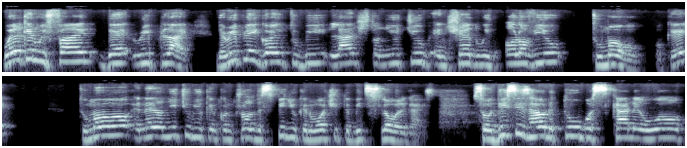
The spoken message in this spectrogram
Where can we find the reply? The replay going to be launched on YouTube and shared with all of you tomorrow, okay? Tomorrow, and then on YouTube, you can control the speed. You can watch it a bit slower, guys. So this is how the Turbo Scanner work.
